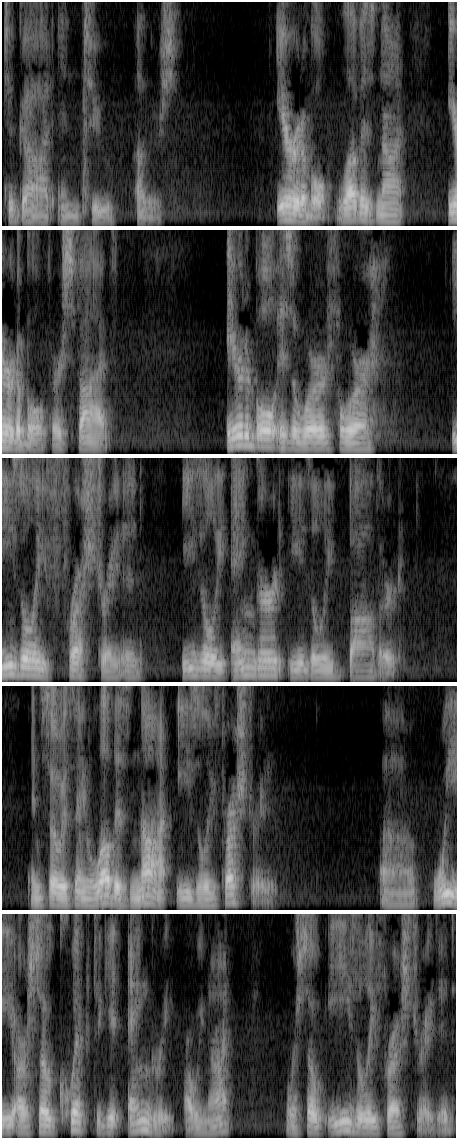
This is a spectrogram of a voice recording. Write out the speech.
to God and to others. Irritable. Love is not irritable. Verse 5. Irritable is a word for easily frustrated, easily angered, easily bothered. And so it's saying love is not easily frustrated. Uh, we are so quick to get angry, are we not? We're so easily frustrated.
